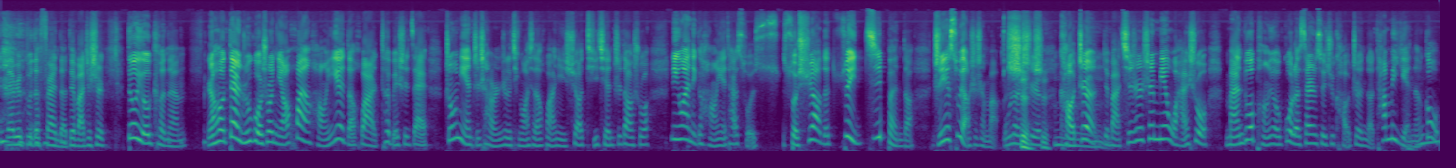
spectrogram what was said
very good friend，对吧？就是都有可能。然后，但如果说你要换行业的话，特别是在中年职场人这个情况下的话，你需要提前知道说另外那个行业它所所需要的最基本的职业素养是什么？无论是考证，对吧？其实身边我还是有蛮多朋友过了三十岁去考证的，他们也能够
